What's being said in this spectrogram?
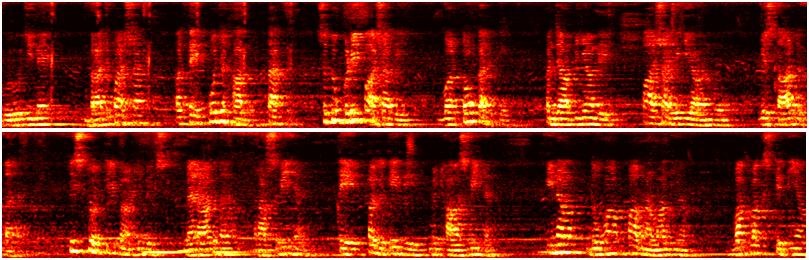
ਗੁਰੂ ਜੀ ਨੇ ਬ੍ਰਜ ਭਾਸ਼ਾ ਅਤੇ ਕੁਝ ਹੱਦ ਤੱਕ ਸਦੁਕੜੀ ਭਾਸ਼ਾ ਦੀ ਵਰਤੋਂ ਕਰਕੇ ਪੰਜਾਬੀਆਂ ਦੇ ਭਾਸ਼ਾਈ ਗਿਆਨ ਨੂੰ ਵਿਸਤਾਰ ਦਿੱਤਾ ਹੈ। ਇਸ ਧੁਰਤੀ ਬਾਣੀ ਵਿੱਚ ਵੈਰਾਗ ਦਾ ਰਸ ਵੀ ਹੈ। ਤੇ ਭਗਤੀ ਦੀ ਮਿਠਾਸ ਵੀ ਹੈ। ਇਹਨਾਂ ਦੋਹਾਂ ਭਾਵਨਾਵਾਂ ਦੀਆਂ ਵੱਖ-ਵੱਖ ਸਥਿਤੀਆਂ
